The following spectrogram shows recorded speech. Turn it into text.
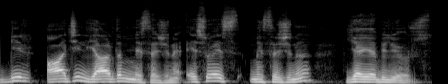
bir acil yardım mesajını, SOS mesajını yayabiliyoruz.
